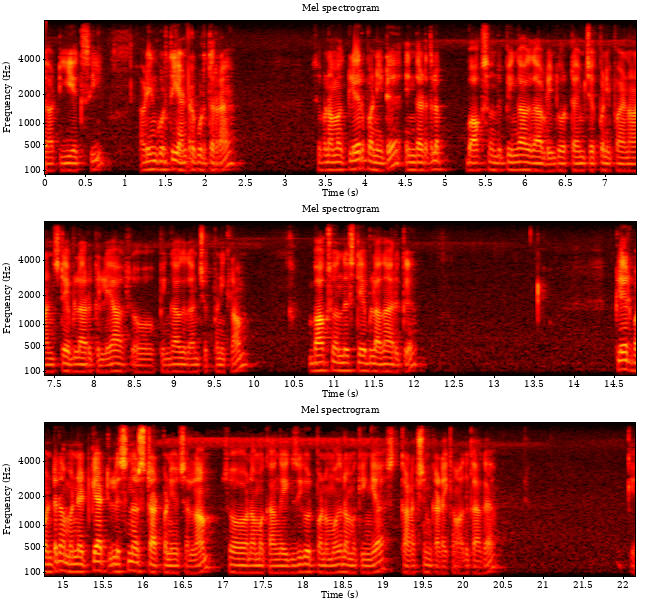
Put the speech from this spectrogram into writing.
டாட் இஎக்சி அப்படின்னு கொடுத்து என்டர் கொடுத்துட்றேன். ஸோ இப்போ நம்ம கிளியர் பண்ணிவிட்டு இந்த இடத்துல பாக்ஸ் வந்து பிங் ஆகுதா அப்படின்ட்டு ஒரு டைம் செக் பண்ணிப்போம். ஏன்னா அன்ஸ்டேபிளாக இருக்குது இல்லையா? ஸோ பிங் ஆகுதான்னு செக் பண்ணிக்கலாம். பாக்ஸ் வந்து ஸ்டேபிளாக தான் இருக்குது கிளியர் பண்ணிட்டு நம்ம நெட் கேட் லிஸ்னர் ஸ்டார்ட் பண்ணி வச்சிடலாம். ஸோ நமக்கு அங்கே எக்ஸிக்யூட் பண்ணும்போது நமக்கு இங்கே கனெக்ஷன் கிடைக்கும். அதுக்காக. ஓகே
